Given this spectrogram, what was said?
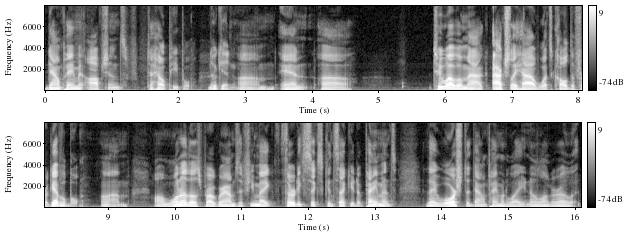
down payment options to help people No kidding. um, and uh, two of them ac- actually have what's called the forgivable. Um, on one of those programs, if you make 36 consecutive payments, they washed the down payment away. You no longer owe it.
